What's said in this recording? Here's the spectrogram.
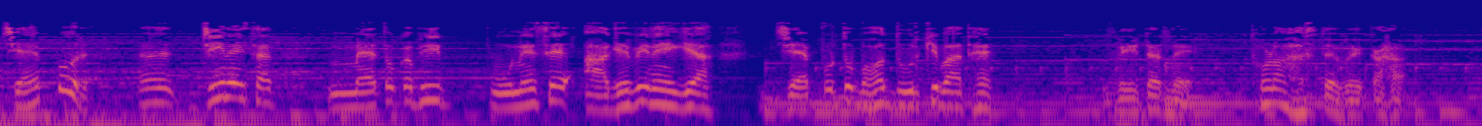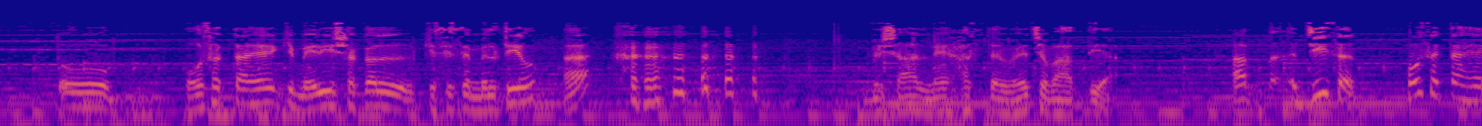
जयपुर? जी नहीं सर, मैं तो कभी पुणे से आगे भी नहीं गया। जयपुर तो बहुत दूर की बात है। वेटर ने थोड़ा हँसते हुए कहा तो हो सकता है कि मेरी शक्ल किसी से मिलती हो? विशाल ने हँसते हुए जवाब दिया अब, जी सर, हो सकता है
